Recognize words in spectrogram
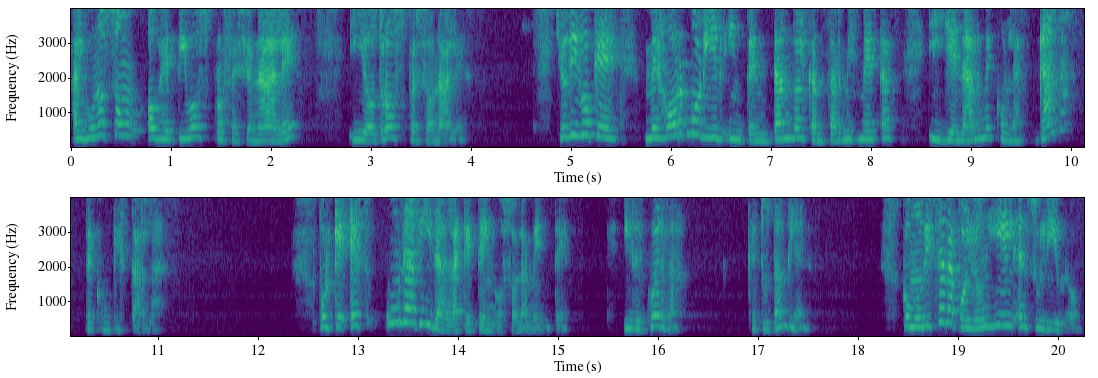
Algunos son objetivos profesionales y otros personales. Yo digo que mejor morir intentando alcanzar mis metas y llenarme con las ganas de conquistarlas. Porque es una vida la que tengo solamente. Y recuerda que tú también. Como dice Napoleón Hill en su libro,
